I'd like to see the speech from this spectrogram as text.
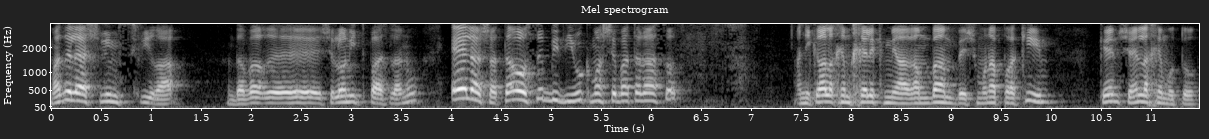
מה זה להשלים ספירה? דבר uh, שלא נתפס לנו, אלא שאתה עושה בדיוק מה שבאת לעשות. אני אקרא לכם חלק מהרמב"ם בשמונה פרקים, כן, שאין לכם אותו.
